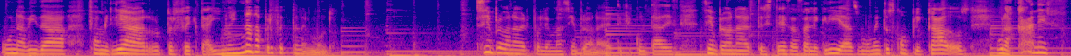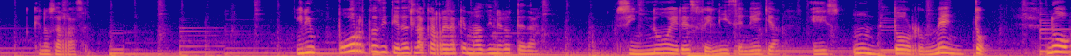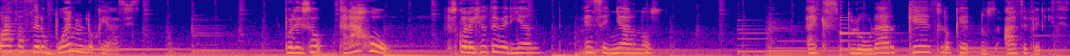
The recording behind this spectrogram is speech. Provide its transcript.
una, vida familiar perfecta. Y no hay nada perfecto en el mundo. Siempre van a haber problemas, siempre van a haber dificultades, siempre van a haber tristezas, alegrías, momentos complicados, huracanes que nos arrasan. Y no importa si tienes la carrera que más dinero te da si no eres feliz en ella, es un tormento. No vas a ser bueno en lo que haces. Por eso, carajo, los colegios deberían enseñarnos a explorar qué es lo que nos hace felices.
